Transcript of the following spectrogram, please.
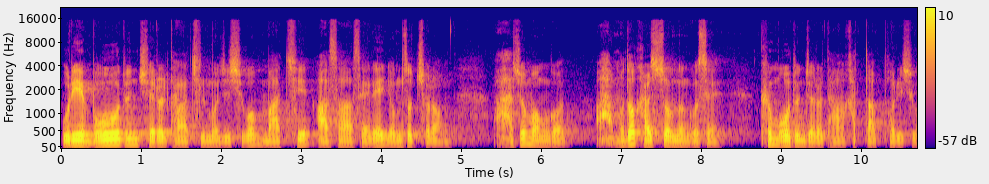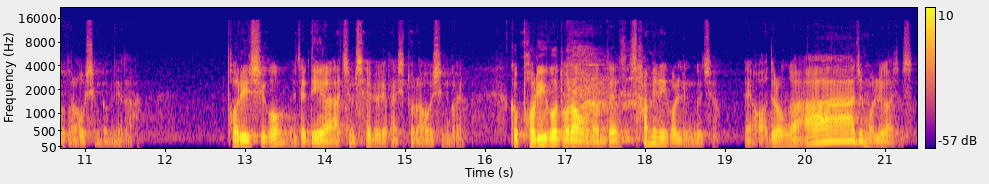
우리의 모든 죄를 다 짊어지시고 마치 아사셀의 염소처럼 아주 먼 곳, 아무도 갈 수 없는 곳에 그 모든 죄를 다 갖다 버리시고 돌아오신 겁니다. 버리시고 이제 내일 아침 새벽에 다시 돌아오신 거예요. 그 버리고 돌아오는데 3일이 걸린 거죠. 네, 어디론가 아주 멀리 가셨어요.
